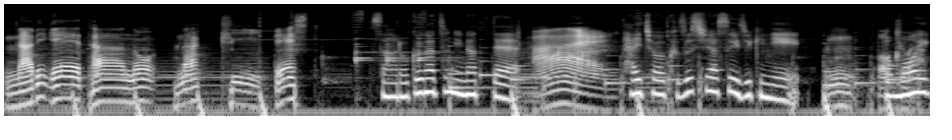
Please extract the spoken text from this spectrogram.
ナビゲーターのラッキーです。さあ6月になっては体調を崩しやすい時期に。思いっ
